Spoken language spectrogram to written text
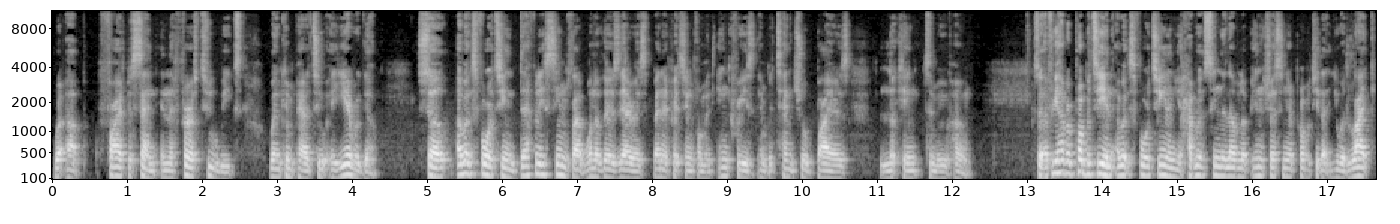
were up 5% in the first two weeks when compared to a year ago. So OX14 definitely seems like one of those areas benefiting from an increase in potential buyers looking to move home. So if you have a property in OX14 and you haven't seen the level of interest in your property that you would like,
